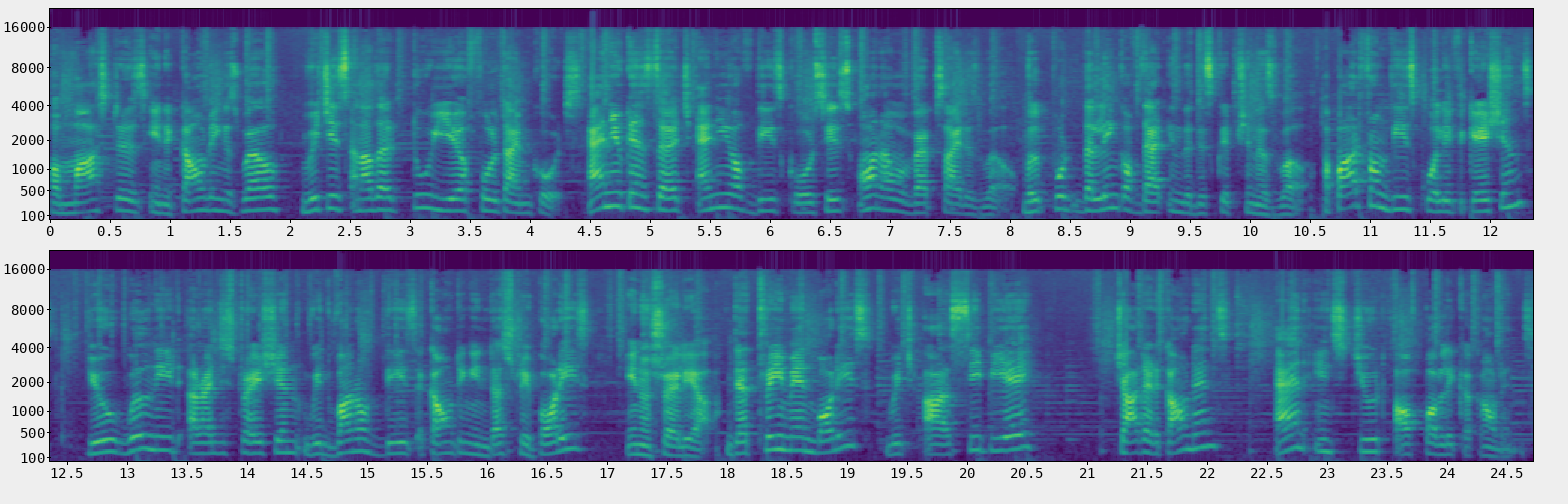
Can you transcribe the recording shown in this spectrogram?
or master's in accounting as well, which is another two-year full-time course. And you can search any of these courses on our website as well. We'll put the link of that in the description as well. Apart from these qualifications, you will need a registration with one of these accounting industry bodies in Australia. There are three main bodies which are CPA, Chartered Accountants, and Institute of Public Accountants.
